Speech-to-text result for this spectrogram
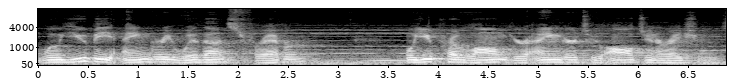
Will you be angry with us forever? Will you prolong your anger to all generations?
